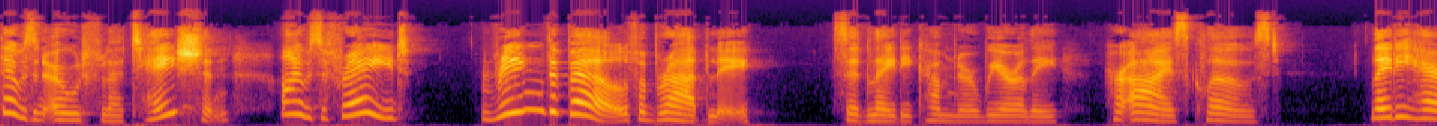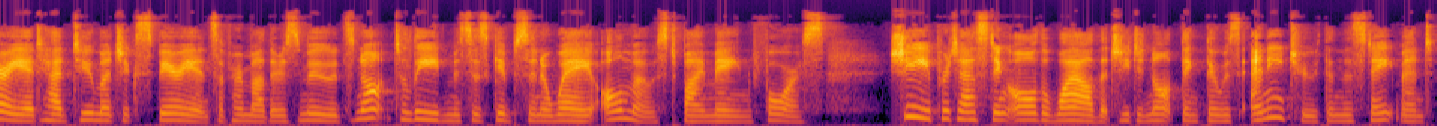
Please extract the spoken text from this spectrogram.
There was an old flirtation. I was afraid. Ring the bell for Bradley, said Lady Cumnor wearily, her eyes closed. Lady Harriet had too much experience of her mother's moods not to lead Mrs. Gibson away almost by main force, she protesting all the while that she did not think there was any truth in the statement,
